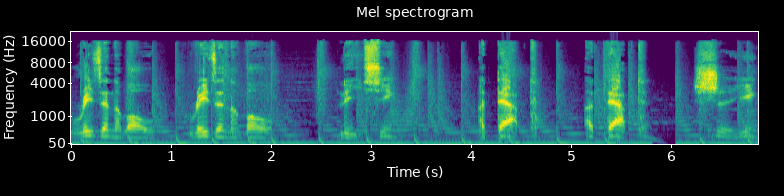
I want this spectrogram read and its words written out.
reasonable, reasonable, Adapt adapt, 适应。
